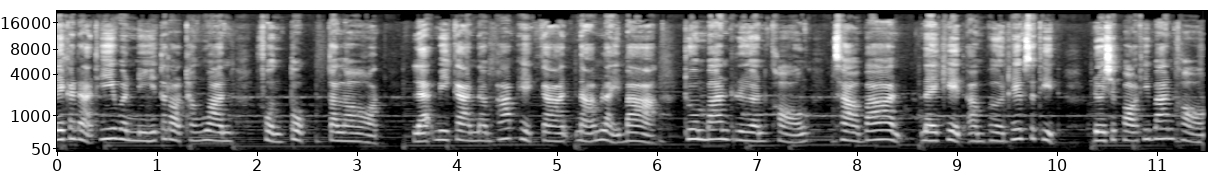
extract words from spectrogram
ในขณะที่วันนี้ตลอดทั้งวันฝนตกตลอด และมีการนำภาพเหตุการณ์น้ำไหลบ่า ท่วมบ้านเรือนของชาวบ้านในเขตอำเภอเทพสถิต โดยเฉพาะที่บ้านของ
